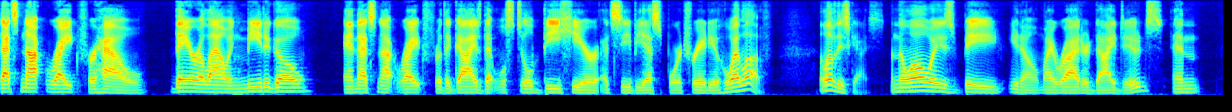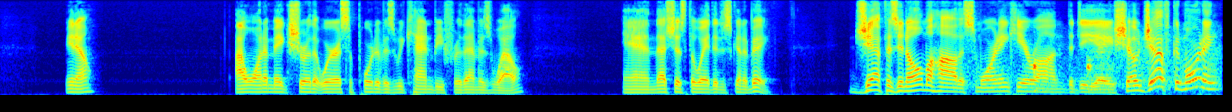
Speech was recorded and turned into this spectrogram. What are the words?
that's not right for how they are allowing me to go and that's not right for the guys that will still be here at cbs sports radio who i love. I love these guys and they'll always be you know my ride or die dudes. And you know i want to make sure that we're as supportive as we can be for them as well. And that's just the way that it's going to be Jeff is in Omaha this morning here on the DA show. Jeff, good morning.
